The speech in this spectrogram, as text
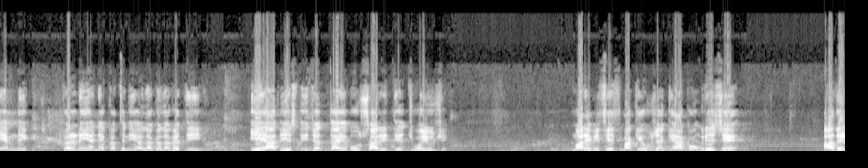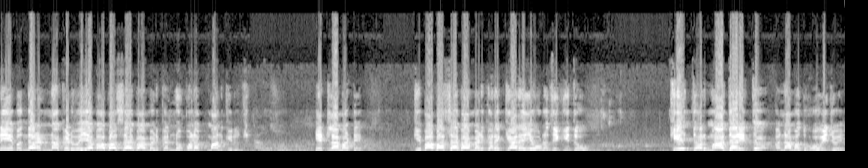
એમની કરણી અને કથની અલગ અલગ હતી. એ આ દેશની જનતાએ બહુ સારી રીતે જોયું છે. મારે વિશેષમાં કહેવું છે કે આ કોંગ્રેસે આદરણીય બંધારણના ઘડવૈયા બાબા સાહેબ આંબેડકરનું પણ અપમાન કર્યું છે. એટલા માટે કે બાબા સાહેબ આંબેડકરે ક્યારેય એવું નથી કીધું કે ધર્મ આધારિત અનામત હોવી જોઈએ.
